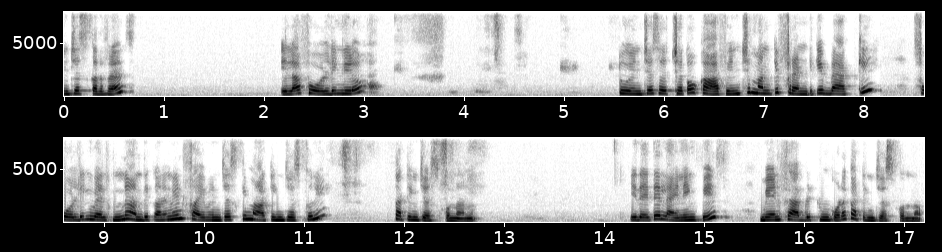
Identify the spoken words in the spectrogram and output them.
ఇంచెస్ కదా ఫ్రెండ్స్? ఇలా ఫోల్డింగ్లో టూ ఇంచెస్ వచ్చాక ఒక హాఫ్ ఇంచ్ మనకి ఫ్రంట్కి బ్యాక్కి ఫోల్డింగ్ వెళ్తుంది. అందుకని నేను ఫైవ్ ఇంచెస్కి మార్కింగ్ చేసుకుని కటింగ్ చేసుకున్నాను. ఇదైతే లైనింగ్ పీస్. మెయిన్ ఫ్యాబ్రిక్ని కూడా కటింగ్ చేసుకుందాం.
